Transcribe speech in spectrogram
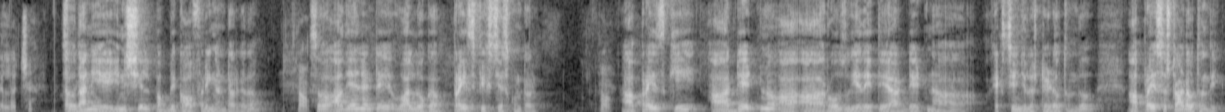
వెళ్ళొచ్చా? సో దాన్ని ఇనిషియల్ పబ్లిక్ ఆఫరింగ్ అంటారు కదా. సో అదేంటంటే వాళ్ళు ఒక ప్రైస్ ఫిక్స్ చేసుకుంటారు. అవును. ఆ ప్రైస్కి ఆ డేట్ను ఆ- రోజు ఏదైతే ఆ డేట్న ఎక్స్చేంజ్లో ట్రేడ్ అవుతుందో ఆ ప్రైస్ స్టార్ట్ అవుతుంది.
